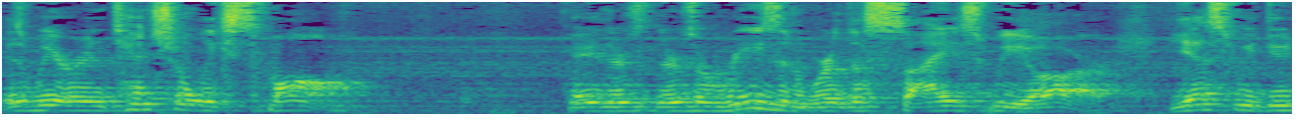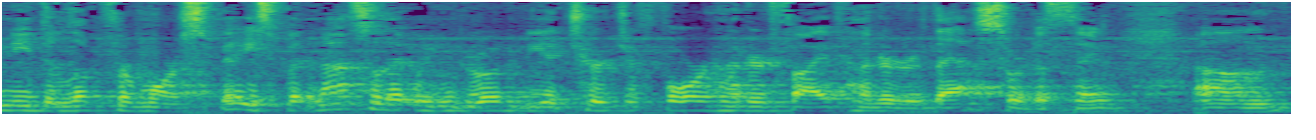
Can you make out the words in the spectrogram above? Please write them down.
is we are intentionally small. Okay, there's, there's a reason we're the size we are. Yes, we do need to look for more space, but not so that we can grow to be a church of 400, 500, or that sort of thing. Um,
